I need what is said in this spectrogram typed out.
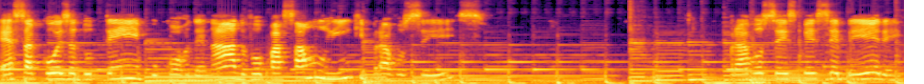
essa coisa do tempo coordenado. Vou passar um link para vocês, para vocês perceberem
